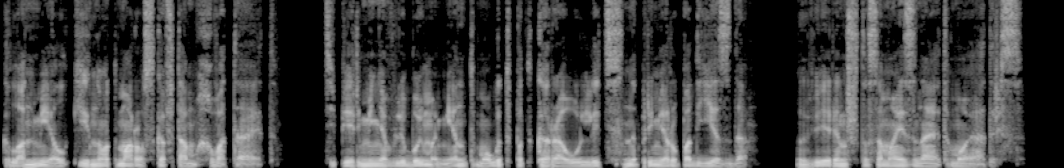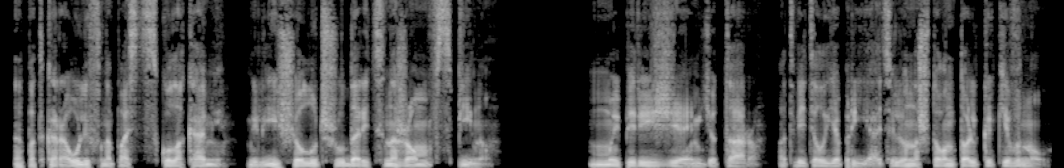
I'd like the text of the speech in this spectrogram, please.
Клан мелкий, но отморозков там хватает. Теперь меня в любой момент могут подкараулить, например, у подъезда. Уверен, что сама и знает мой адрес а подкараулив напасть с кулаками или еще лучше ударить ножом в спину. «Мы переезжаем, Ютару», — ответил я приятелю, на что он только кивнул.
